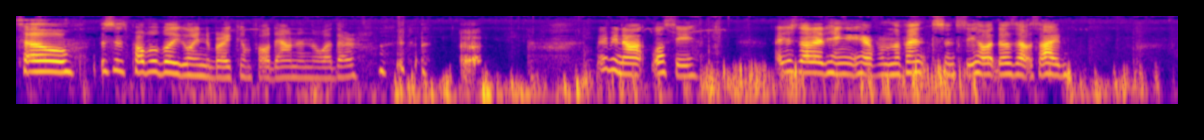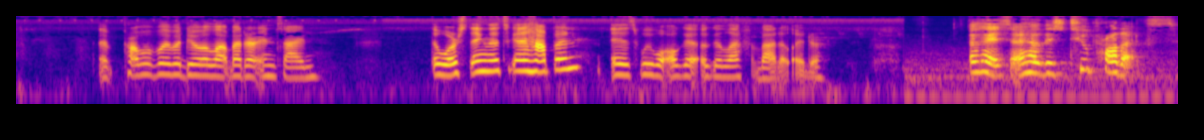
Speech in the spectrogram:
So this is probably going to break and fall down in the weather. Maybe not, we'll see. I just thought I'd hang it here from the fence and see how it does outside. It probably would do a lot better inside. The worst thing that's gonna happen is we will all get a good laugh about it later. Okay, so I have these two products.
